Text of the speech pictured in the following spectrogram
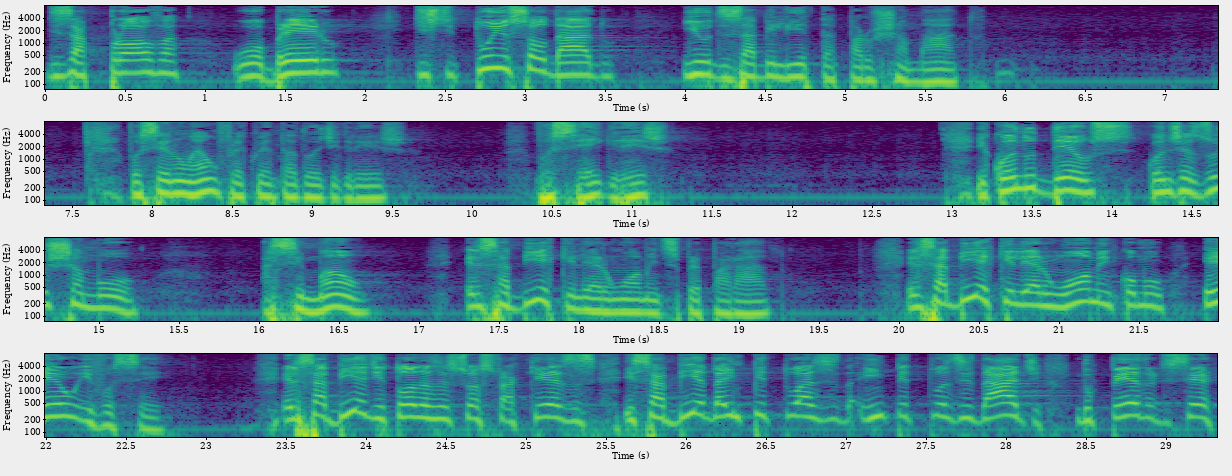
desaprova o obreiro, destitui o soldado e o desabilita para o chamado. Você não é um frequentador de igreja, você é igreja. E quando Deus, quando Jesus chamou a Simão, ele sabia que ele era um homem despreparado. Ele sabia que ele era um homem como eu e você. Ele sabia de todas as suas fraquezas e sabia da impetuosidade do Pedro de ser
